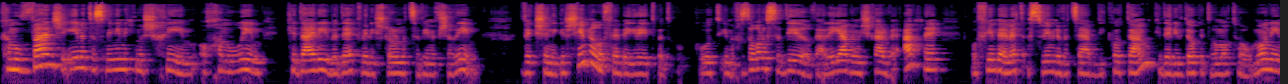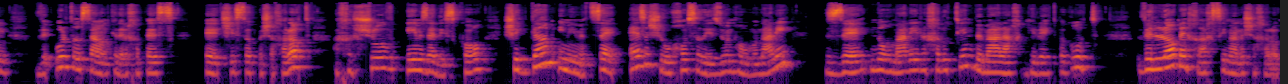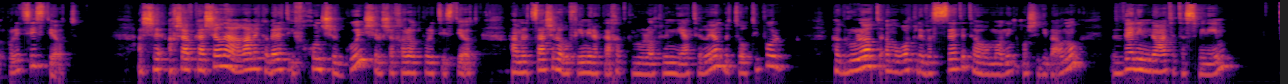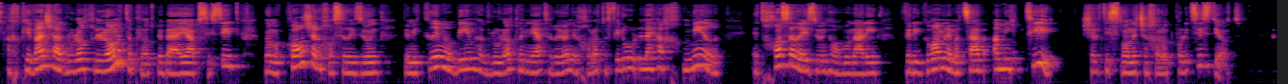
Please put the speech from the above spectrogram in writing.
כמובן שאם התסמינים מתמשכים או חמורים כדאי להיבדק ולשלול מצבים אפשריים. וכשניגשים לרופא בגיל התבדקות עם מחזור לא סדיר ועלייה במשקל ואקנה, רופאים באמת עשויים לבצע בדיקות דם כדי לבדוק את רמות ההורמונים ואולטרסאונד כדי לחפש אה, צ'יסטות בשחלות, אך חשוב עם זה לזכור שגם אם יימצא איזשהו חוסר איזון הורמונלי, זה נורמלי לחלוטין במהלך גיל ההתבגרות, ולא בהכרח סימן לשחלות פוליציסטיות. עכשיו, כאשר נערה מקבלת אבחון שגוי של שחלות פוליציסטיות, ההמלצה של הרופאים היא לקחת גלולות למניעת הריון בתור טיפול. הגלולות אמורות לווסת את ההורמונים, כמו שדיברנו, ולמנוע את התסמינים, אך כיוון שהגלולות לא מטפלות בבעיה הבסיסית, במקור של החוסר איזון, במקרים רבים הגלולות למניעת הריון יכולות אפילו להחמיר את חוסר האיזון ההורמונלי ולגרום למצב אמיתי של תסמונת שחלות פוליציסטיות.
